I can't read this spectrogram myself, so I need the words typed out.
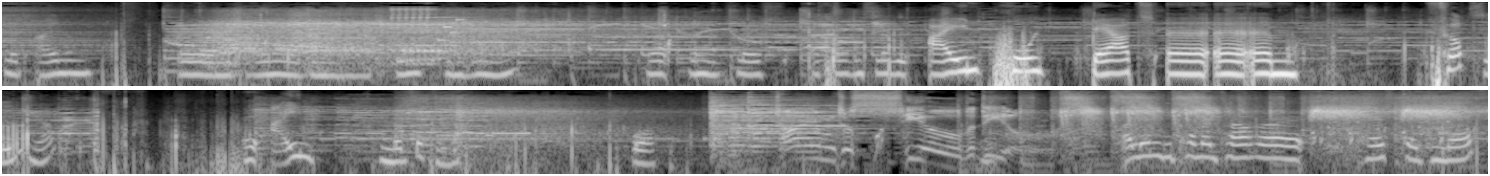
One-Shot mit einem, äh, mit einer Dings Ja, bin gleich Erfahrungslevel 100, äh, äh, ähm, 14, ja? Äh, 100 Sekunden. Boah. Time to seal the deal. Alle in die Kommentare Hashtag noch.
